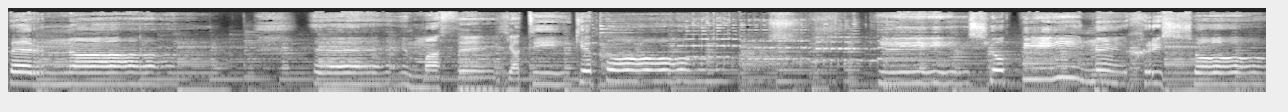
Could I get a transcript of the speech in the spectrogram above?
περνά έμαθε γιατί και πώς. Η σιωπή είναι χρυσό.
